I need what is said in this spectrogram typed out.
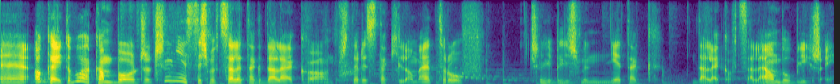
E, Okej, to była Kambodża, czyli nie jesteśmy wcale tak daleko. 400 kilometrów, czyli byliśmy nie tak daleko wcale, on był bliżej.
